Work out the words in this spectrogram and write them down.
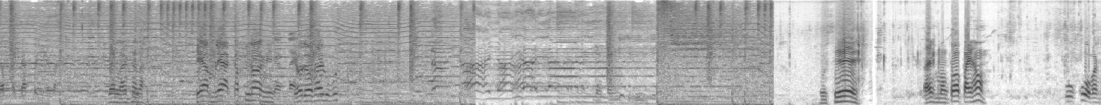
จับประจับเป็นไงบ้างด้านหลังด้านหลังเตรียมแรกครับพี่น้องนี่แต้มแรกเดี๋ยวเดี๋ยวถ่ายรูป Ay, ay, ay, ay. โอเคไปมองต่อไปเฮ้ากู้กู้กัน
